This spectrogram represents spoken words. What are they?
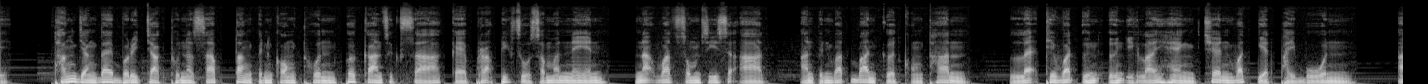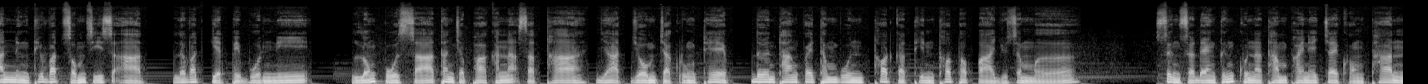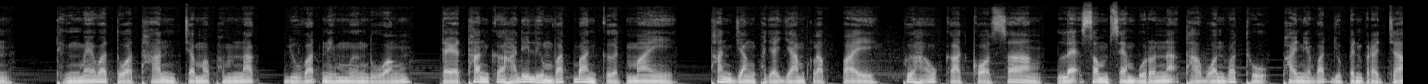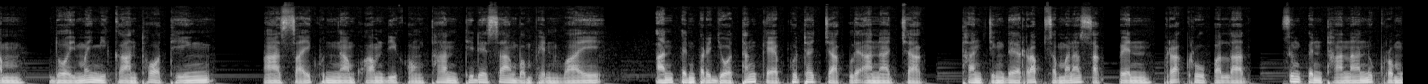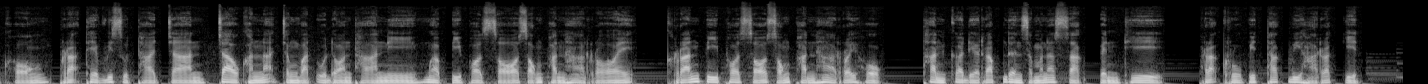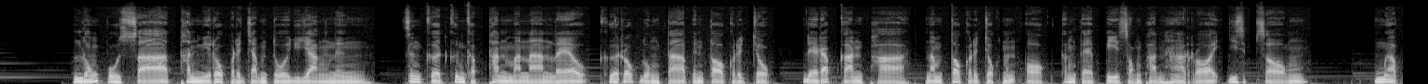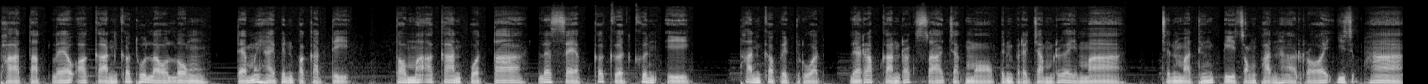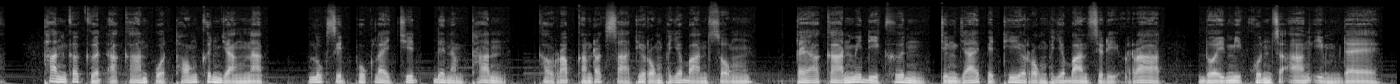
ทั้งยังได้บริจาคทุนทรัพย์ตั้งเป็นกองทุนเพื่อการศึกษาแก่พระภิกษุสามเณรณวัดสมศรีสะอาด อันเป็นวัดบ้านเกิดของท่าน และที่วัดอื่นๆ อีกหลายแห่ง เช่น วัดเกียรติไพบูลย์อันหนึ่งที่วัดสมศรีสะอาด และวัดเกียรติไพบูลย์นี้หลวงปู่สาท่านจะพาคณะศรัทธาญาติโยมจากกรุงเทพ เดินทางไปทำบุญทอดกฐินทอดพระป่าอยู่เสมอ ซึ่งแสดงถึงคุณธรรมภายในใจของท่าน ถึงแม้ว่าตัวท่านจะมาพำนักอยู่วัดในเมืองหลวง แต่ท่านก็หาได้ลืมวัดบ้านเกิดไม่ ท่านยังพยายามกลับไป เพื่อหาโอกาสก่อสร้าง และซ่อมแซมบูรณะถาวรวัตถุภายในวัดอยู่เป็นประจำ โดยไม่มีการทอดทิ้ง อาศัยคุณงามความดีของท่านที่ได้สร้างบำเพ็ญไว้ อันเป็นประโยชน์ทั้งแก่พุทธจักรและอาณาจักร ท่านจึงได้รับสมณศักดิ์เป็นพระครูประหลัด ซึ่งเป็นฐานานุกรมของพระเทพวิสุทธาจารย์ เจ้าคณะจังหวัดอุดรธานีเมื่อปีพศ 2500 ครั้นปีพศ 2506 ท่านก็ได้รับเลื่อนสมณศักดิ์เป็นที่พระครูพิทักษ์วิหารกิจ หลวงปู่สาท่านมีโรคประจำตัวอยู่อย่างหนึ่ง ซึ่งเกิดขึ้นกับท่านมานานแล้ว คือโรคดวงตาเป็นต้อกระจก ได้รับการผ่านำต้อกระจกนั้นออกตั้งแต่ปี 2522 เมื่อผ่าตัดแล้วอาการก็ทุเลาลง แต่ไม่หายเป็นปกติ ต่อมาอาการปวดตาและแสบก็เกิดขึ้นอีก ท่านก็ไปตรวจและรับการรักษาจากหมอเป็นประจำเรื่อยมาจนมาถึงปี 2525 ท่านก็เกิดอาการปวดท้องขึ้นอย่างหนัก ลูกศิษย์ผู้ใกล้ชิดได้นำท่าน เข้ารับการรักษาที่โรงพยาบาลสงฆ์แต่อาการไม่ดีขึ้นจึงย้ายไปที่โรงพยาบาลสิริราช โดยมีคุณสะอางอิ่มแด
